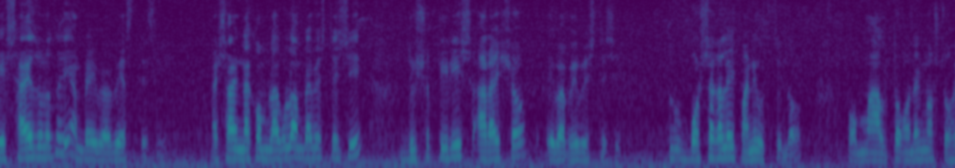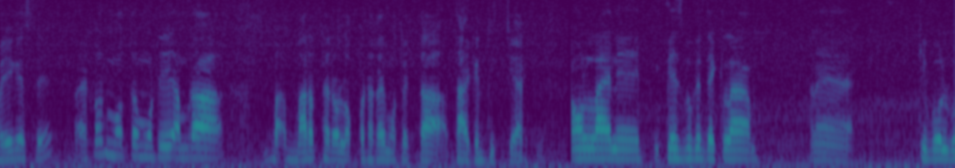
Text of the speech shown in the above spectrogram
এই সাইজ অনুযায়ী আমরা এইভাবে বেচতেছি। আর সাইনা কমলাগুলো আমরা বেচতেছি দুশো তিরিশ, আড়াইশো, এভাবে বেচতেছি। বর্ষাকালেই পানি উঠছিল মাল তো অনেক নষ্ট হয়ে গেছে, এখন মোটামুটি আমরা বারো তেরো লক্ষ টাকার মতো একটা টার্গেট দিচ্ছি আর কি। অনলাইনে ফেসবুকে দেখলাম মানে কি বলব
